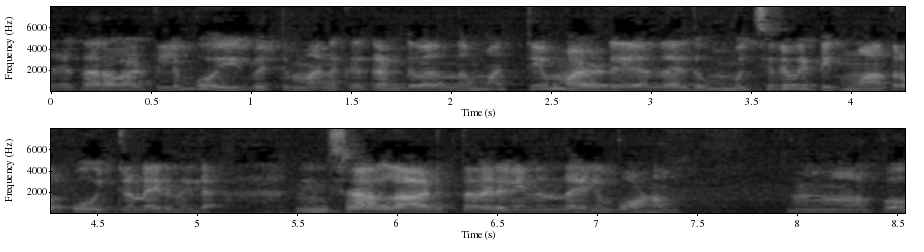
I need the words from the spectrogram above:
അതേ തറവാട്ടിലും പോയി പെറ്റുമാനൊക്കെ കണ്ടു വന്ന് മറ്റേ മഴയുടെ അതായത് ഉമ്മച്ചിരി വീട്ടിലേക്ക് മാത്രം പോയിട്ടുണ്ടായിരുന്നില്ല. ഇൻഷാല്ല അടുത്ത വരവിന് എന്തായാലും പോണം. അപ്പോൾ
